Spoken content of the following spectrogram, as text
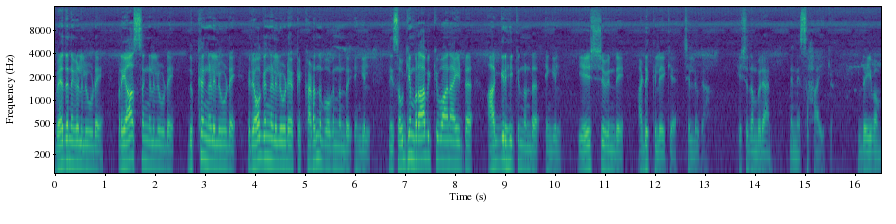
വേദനകളിലൂടെ പ്രയാസങ്ങളിലൂടെ ദുഃഖങ്ങളിലൂടെ രോഗങ്ങളിലൂടെയൊക്കെ കടന്നു പോകുന്നുണ്ട് എങ്കിൽ നീ സൗഖ്യം പ്രാപിക്കുവാനായിട്ട് ആഗ്രഹിക്കുന്നുണ്ട് എങ്കിൽ യേശുവിന്റെ അടുക്കിലേക്ക് ചെല്ലുക. യേശുദമ്പുരാൻ നിന്നെ സഹായിക്കും. ദൈവം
